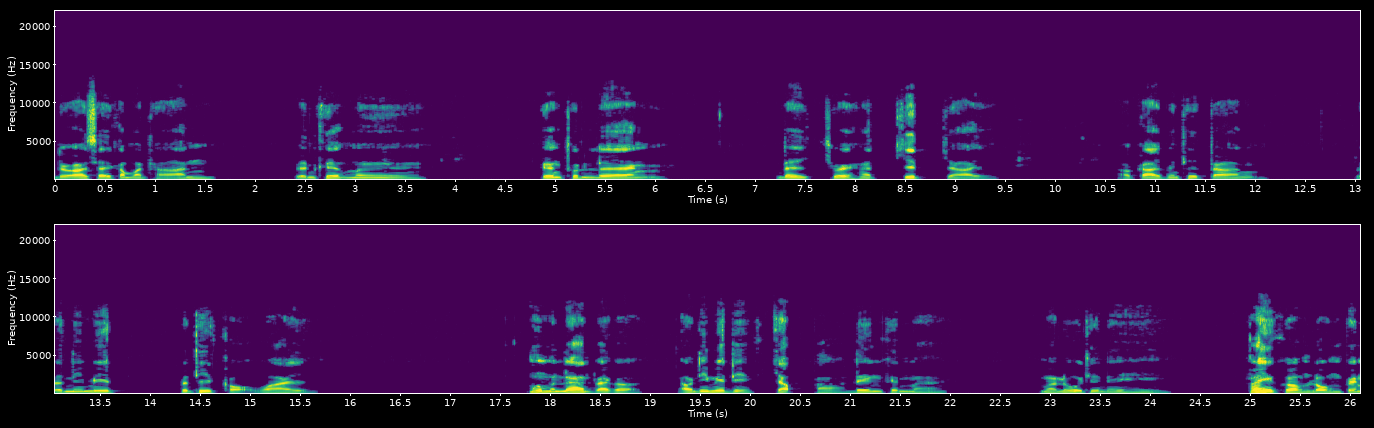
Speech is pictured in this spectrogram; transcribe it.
โดยอาศัยกรรมฐาน เป็นเครื่องมือ เครื่องทุ่นแรง ได้ช่วยหัดจิตใจเอากายเป็นที่ตั้ง เป็นนิมิต เป็นที่เกาะไว้ เมื่อมันเลื่อนไปก็ เอานิมิตนี่จับมาดึงขึ้นมา มาลู่ที่นี้ ให้ความหลงเป็น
